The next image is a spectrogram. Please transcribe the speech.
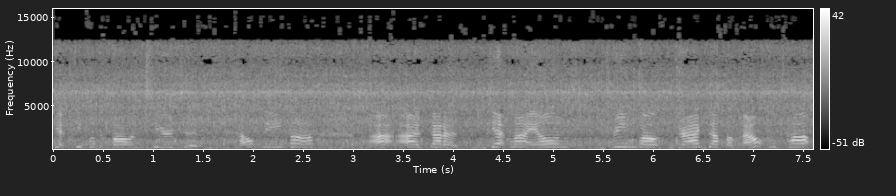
get people to volunteer to help me, huh? I, I've got to get my own dreamboat dragged up a mountaintop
